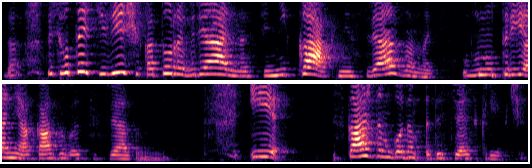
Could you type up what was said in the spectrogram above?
Да? То есть вот эти вещи, которые в реальности никак не связаны, внутри они оказываются связанными. И с каждым годом эта связь крепче.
